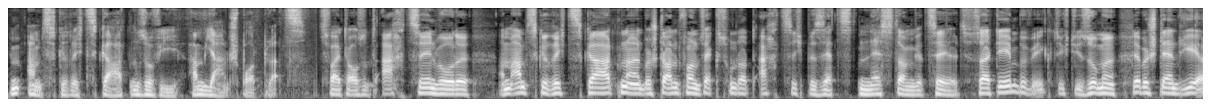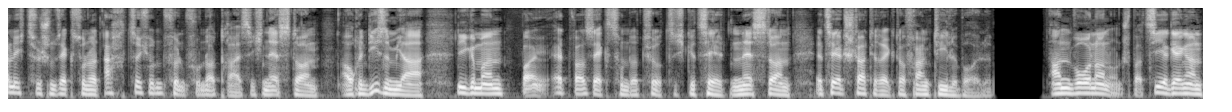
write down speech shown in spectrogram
im Amtsgerichtsgarten sowie am Jahnsportplatz. 2018 wurde am Amtsgerichtsgarten ein Bestand von 680 besetzten Nestern gezählt. Seitdem bewegt sich die Summe der Bestände jährlich zwischen 680 und 530 Nestern. Auch in diesem Jahr liege man bei etwa 640 gezählten Nestern, erzählt Stadtdirektor Frank Thielebeule. Anwohnern und Spaziergängern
